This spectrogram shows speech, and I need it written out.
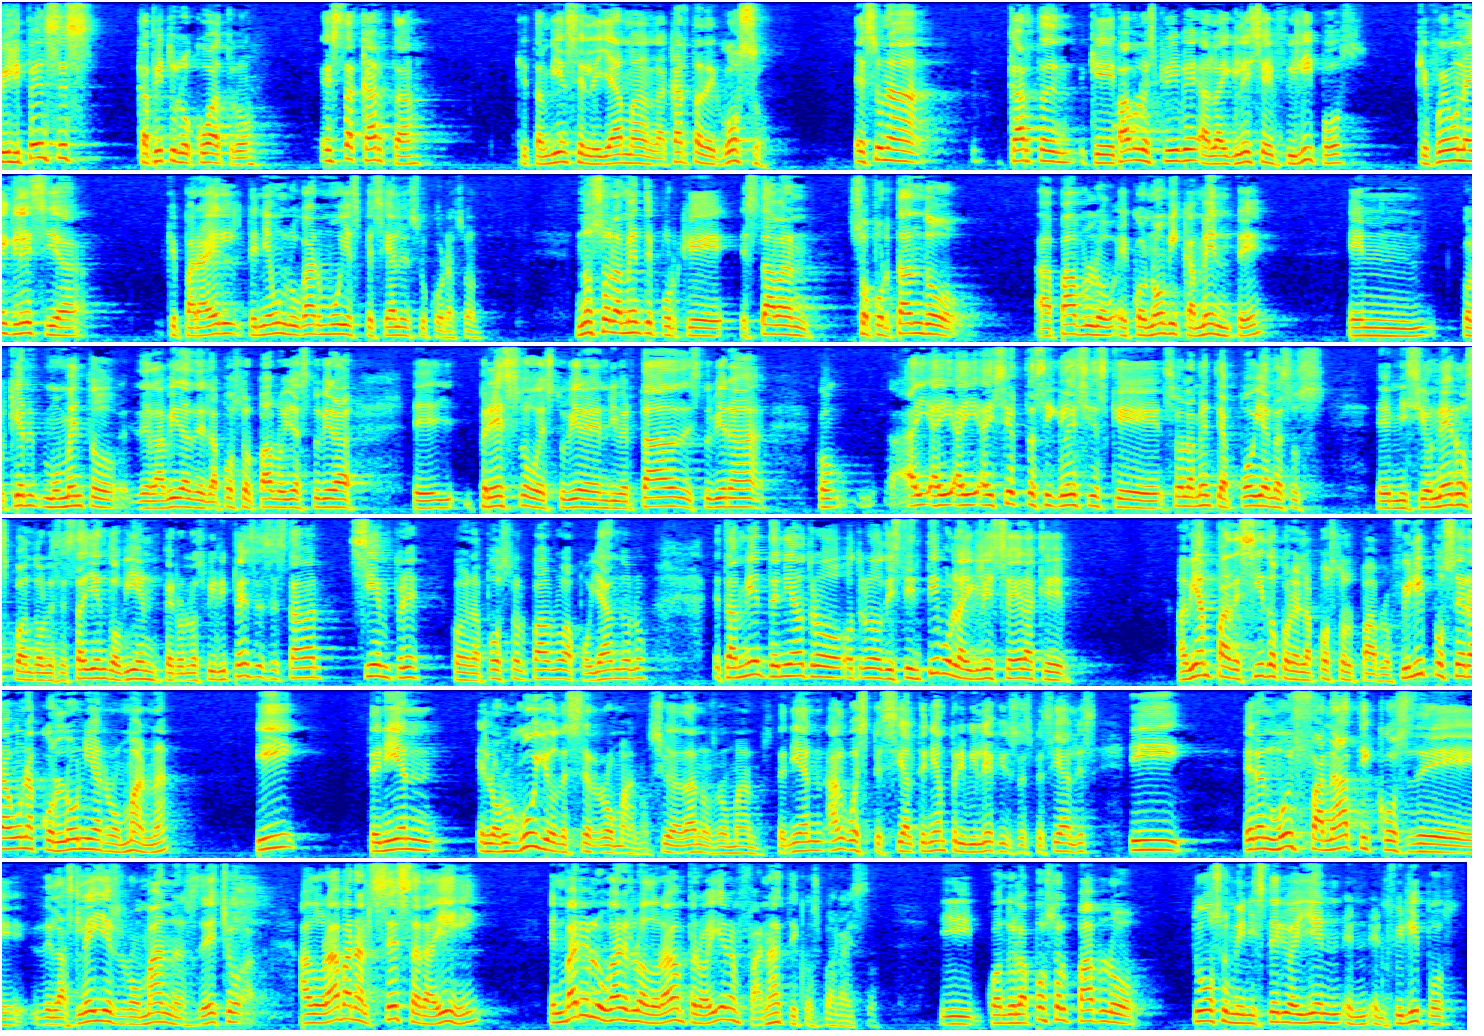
Filipenses capítulo 4, esta carta, que también se le llama la carta de gozo, es una carta que Pablo escribe a la iglesia en Filipos, que fue una iglesia que para él tenía un lugar muy especial en su corazón. No solamente porque estaban soportando a Pablo económicamente, en cualquier momento de la vida del apóstol Pablo ya estuviera eh, preso, estuviera en libertad, estuviera... Con, hay, hay, hay, ciertas iglesias que solamente apoyan a sus eh, misioneros cuando les está yendo bien, pero los filipenses estaban siempre con el apóstol Pablo apoyándolo. Eh, también tenía otro, otro distintivo la iglesia, era que habían padecido con el apóstol Pablo. Filipos era una colonia romana y tenían el orgullo de ser romanos, ciudadanos romanos. Tenían algo especial, tenían privilegios especiales y eran muy fanáticos de, las leyes romanas. De hecho, adoraban al César ahí. En varios lugares lo adoraban, pero ahí eran fanáticos para esto. Y cuando el apóstol Pablo tuvo su ministerio ahí en, Filipos,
